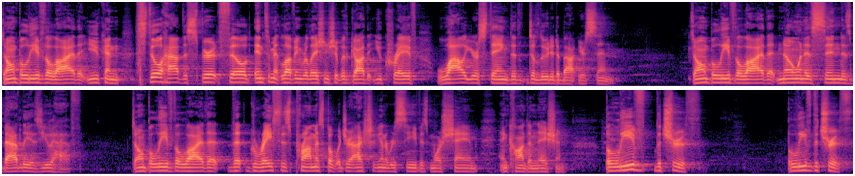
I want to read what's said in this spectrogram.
Don't believe the lie that you can still have the spirit filled, intimate, loving relationship with God that you crave while you're staying de- deluded about your sin. Don't believe the lie that no one has sinned as badly as you have. Don't believe the lie that, that grace is promised, but what you're actually going to receive is more shame and condemnation. Believe the truth. Believe the truth.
